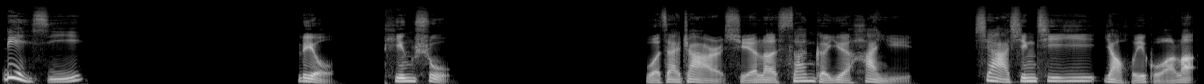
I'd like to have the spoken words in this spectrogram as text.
练习。六、听数。我在这儿学了三个月汉语，下星期一要回国了。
